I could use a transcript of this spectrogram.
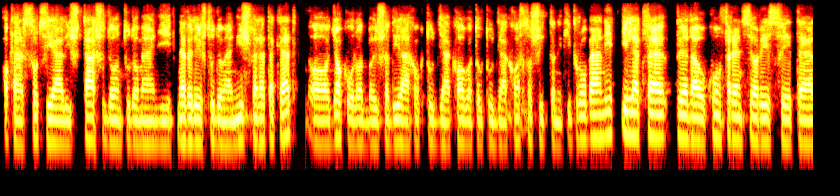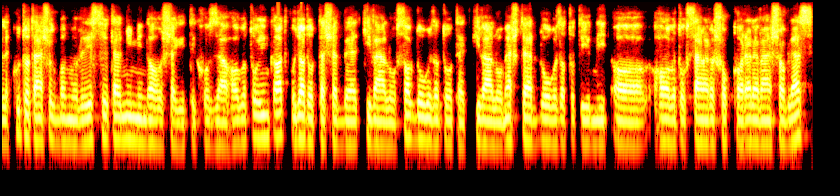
akár szociális, társadalomtudományi, neveléstudományi ismereteket a gyakorlatban is a diákok tudják, hallgatók tudják hasznosítani, kipróbálni, illetve például konferencia részvétel, kutatásokban részvétel mind-mind ahhoz segítik hozzá a hallgatóinkat, hogy adott esetben egy kiváló szakdolgozatot, egy kiváló mester dolgozatot írni a hallgatók számára sokkal relevánsabb lesz,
